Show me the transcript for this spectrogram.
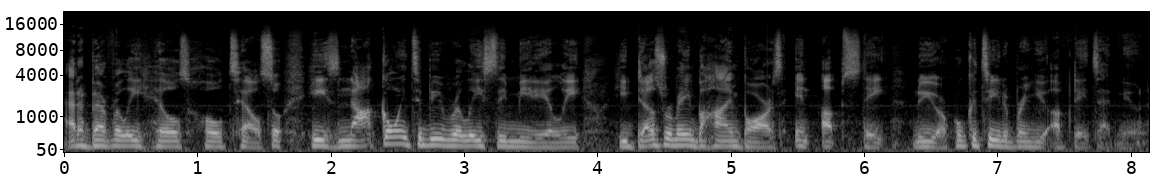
at a Beverly Hills hotel. So he's not going to be released immediately. He does remain behind bars in upstate New York. We'll continue to bring you updates at noon.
